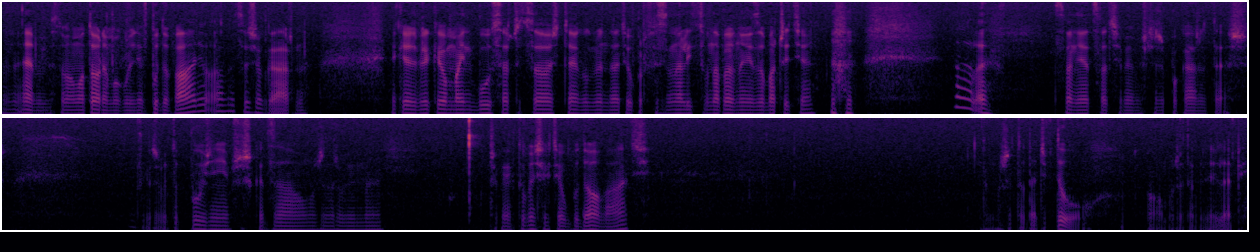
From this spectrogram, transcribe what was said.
No nie wiem, jestem amatorem ogólnie w budowaniu, ale coś ogarnę. Jakiegoś wielkiego mindbusa czy coś, to jak oglądacie u profesjonalistów na pewno je zobaczycie. ale co nieco ciebie myślę, że pokażę też. Tak, żeby to później nie przeszkadzało, może zrobimy... Czekaj, jak tu bym się chciał budować... To może to dać w dół. O, może tak będzie lepiej.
